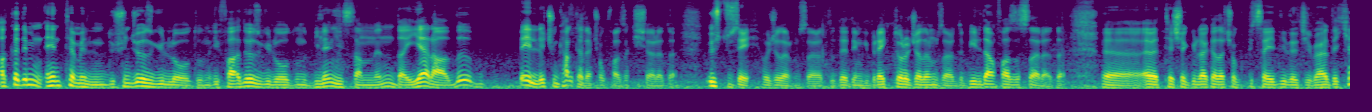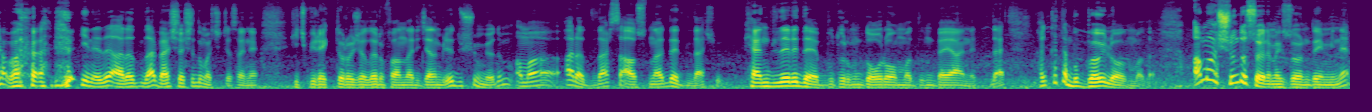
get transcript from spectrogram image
akademinin en temelinin düşünce özgürlüğü olduğunu, ifade özgürlüğü olduğunu bilen insanların da yer aldığı belli. Çünkü hakikaten çok fazla kişi aradı. Üst düzey hocalarımız aradı. Dediğim gibi rektör hocalarımız aradı. Birden fazlası aradı. Ee, evet teşekkürler kadar çok bir sayı değil Cimer'deki ama yine de aradılar. Ben şaşırdım açıkçası. Hani hiçbir rektör hocaların falan arayacağını bile düşünmüyordum. Ama aradılar sağ olsunlar dediler. Kendileri de bu durumun doğru olmadığını beyan ettiler. Hakikaten bu böyle olmalı. Ama şunu da söylemek zorundayım yine.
